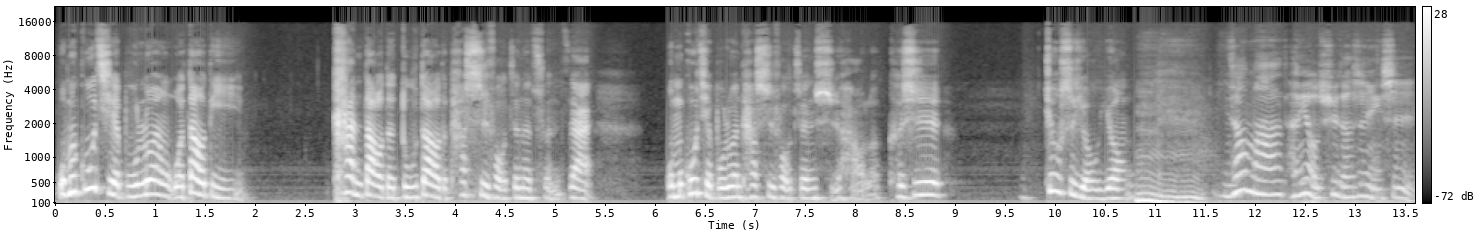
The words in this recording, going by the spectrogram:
我们姑且不论我到底看到的、读到的，它是否真的存在，我们姑且不论它是否真实好了。可是就是有用，嗯嗯嗯，你知道吗？很有趣的事情是，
